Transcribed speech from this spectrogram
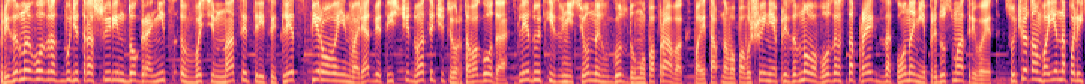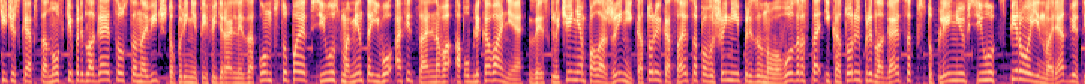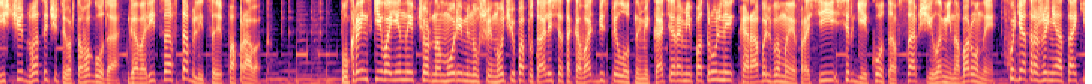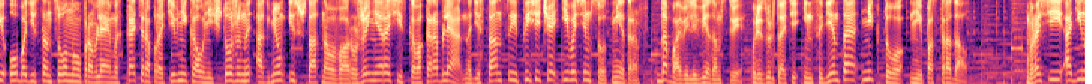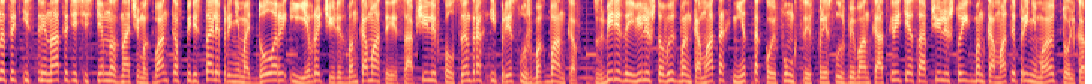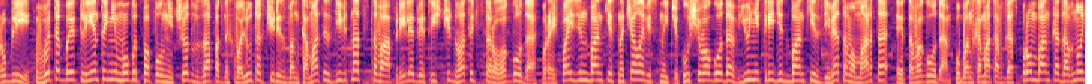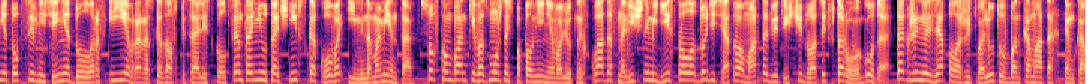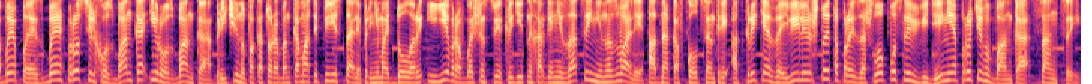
Призывной возраст будет расширен до границ в 18-30 лет с 1 января 2024 года, следует из внесенных в Госдуму поправок. Поэтапного повышения призывного возраста проект закона не предусматривает. С учетом военно-политической обстановки предлагается установить, что принятый федеральный закон вступает в силу с момента его официального опубликования, за исключением положений, которые касаются повышения призывного возраста и которые предлагаются к вступлению в силу с 1 января 2024 2024 года, говорится в таблице поправок. Украинские военные в Черном море минувшей ночью попытались атаковать беспилотными катерами патрульный корабль ВМФ России Сергей Котов, сообщила Минобороны. В ходе отражения атаки оба дистанционно управляемых катера противника уничтожены огнем из штатного вооружения российского корабля на дистанции 1800 метров, добавили в ведомстве. В результате инцидента никто не пострадал. В России 11 из 13 системно значимых банков перестали принимать доллары и евро через банкоматы, сообщили в колл-центрах и пресс-службах банков. В Сбере заявили, что в их банкоматах нет такой функции. В пресс-службе банка открытия сообщили, что их банкоматы принимают только рубли. В ВТБ клиенты не могут пополнить счет в западных валютах через банкоматы с 19 апреля 2022 года. В Райфайзенбанке с начала весны текущего года, в Юникредитбанке с 9 марта этого года. У банкоматов Газпромбанка давно нет опции внесения долларов и евро, рассказал специалист колл-центра, не уточнив, с какого именно момента. В Совкомбанке возможность пополнения валютных вкладов наличными действовала до 10 марта 2022 года. Также нельзя положить валюту в банкоматах МКБ, ПСБ, Россельхозбанка и Росбанка. Причину, по которой банкоматы перестали принимать доллары и евро в большинстве кредитных организаций не назвали. Однако в колл-центре открытия заявили, что это произошло после введения против банка санкций.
